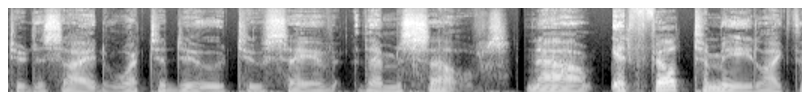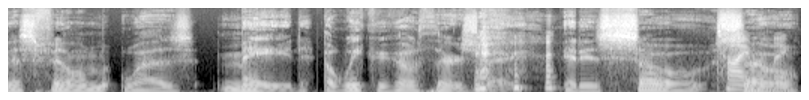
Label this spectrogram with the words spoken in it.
to decide what to do to save themselves. Now, it felt to me like this film was made a week ago Thursday. it is so, Timely. so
